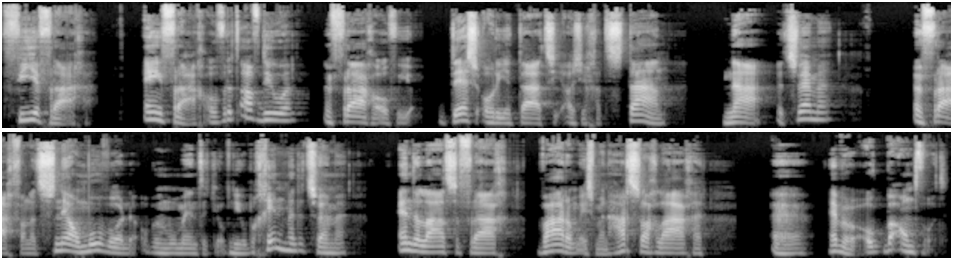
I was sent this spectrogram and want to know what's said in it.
vier vragen. Eén vraag over het afduwen, een vraag over je desoriëntatie als je gaat staan na het zwemmen, een vraag van het snel moe worden op het moment dat je opnieuw begint met het zwemmen en de laatste vraag, waarom is mijn hartslag lager, uh, hebben we ook beantwoord.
